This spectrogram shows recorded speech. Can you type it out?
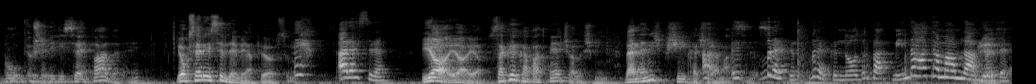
bu köşedeki sehpa da ne? Yoksa resim de mi yapıyorsunuz? Ara sıra. Yo yo yo sakın kapatmaya çalışmayın. Benden hiçbir şeyi Aa, kaçıramazsınız. e, bırakın bırakın ne olur bakmayın. Daha tamamlanmadı. Lütfen,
